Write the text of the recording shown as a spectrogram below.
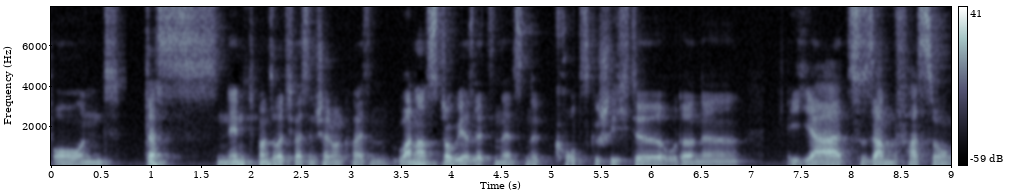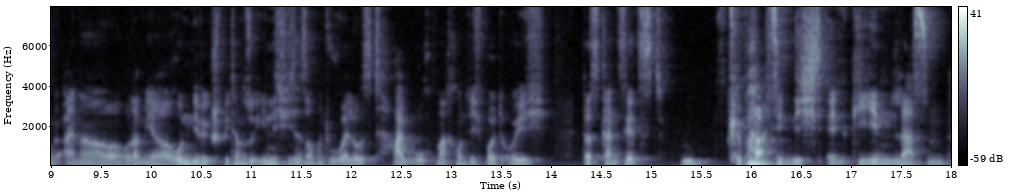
Und das nennt man, soweit ich weiß, in Shadowrun quasi ein Runner Story, also letzten Endes eine Kurzgeschichte oder eine ja, Zusammenfassung einer oder mehrerer Runden, die wir gespielt haben, so ähnlich wie ich das auch mit Wellos Tagebuch mache. Und ich wollte euch das Ganze jetzt quasi nicht entgehen lassen.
